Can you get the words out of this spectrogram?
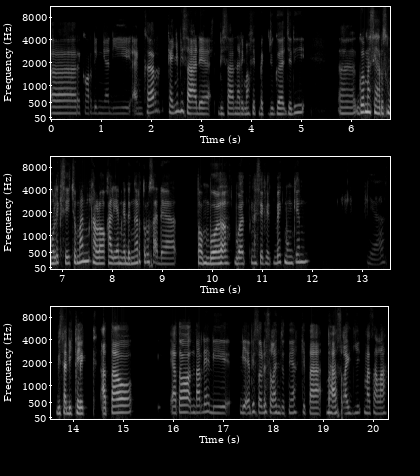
eh, recordingnya di Anchor, kayaknya bisa ada bisa nerima feedback juga. Jadi eh, gue masih harus ngulik sih. Cuman kalau kalian ngedenger terus ada tombol buat ngasih feedback, mungkin ya bisa diklik atau atau ntar deh di di episode selanjutnya kita bahas lagi masalah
